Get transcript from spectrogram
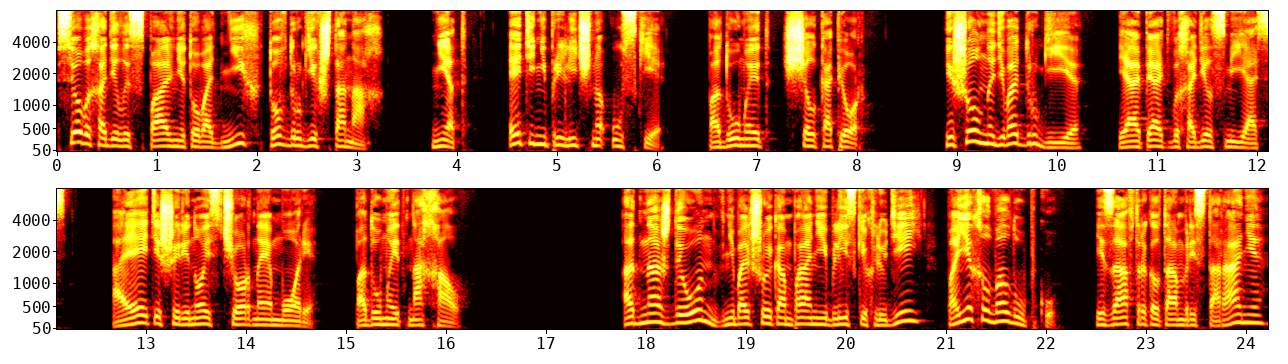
все выходил из спальни то в одних, то в других штанах. Нет, эти неприлично узкие. Подумает щелкопер. И шел надевать другие, и опять выходил смеясь. А эти шириной с Черное море. Подумает нахал. Однажды он в небольшой компании близких людей поехал в Алубку и завтракал там в ресторане,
